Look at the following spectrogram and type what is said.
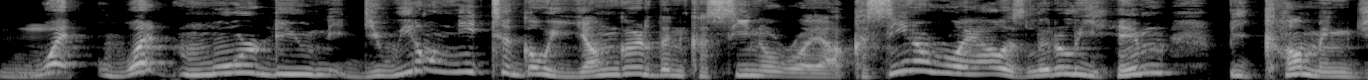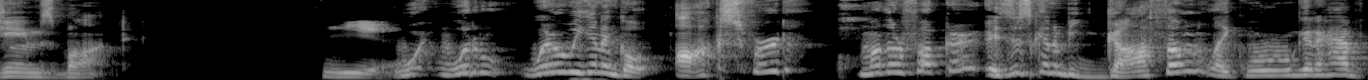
Mhm. What what more do you need? Do we don't need to go younger than Casino Royale? Casino Royale is literally him becoming James Bond. Yeah. What, what where are we gonna go? Oxford, motherfucker? Is this gonna be Gotham? Like where we're gonna have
